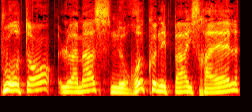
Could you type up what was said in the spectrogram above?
Pour autant, le Hamas ne reconnaît pas Israël.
